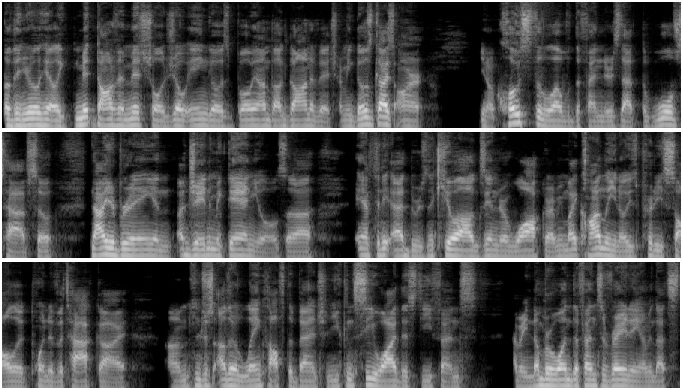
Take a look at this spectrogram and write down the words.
but then you're looking at like donovan mitchell joe ingles bojan bogdanovic. I mean those guys aren't you know, close to the level of defenders that the Wolves have. So now you're bringing in a Jaden McDaniels, uh, Anthony Edwards, Nickeil Alexander Walker. I mean, Mike Conley, you know, he's pretty solid point of attack guy. Um, some just other length off the bench, and you can see why this defense. I mean, number one defensive rating. I mean, that's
